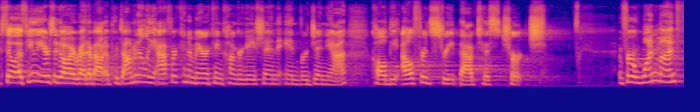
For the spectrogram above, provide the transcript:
So, a few years ago, I read about a predominantly African American congregation in Virginia called the Alfred Street Baptist Church. For one month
